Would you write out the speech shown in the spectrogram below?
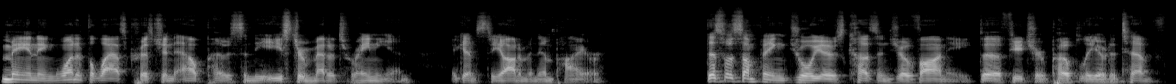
manning one of the last Christian outposts in the eastern Mediterranean against the Ottoman Empire. This was something Giulio's cousin Giovanni, the future Pope Leo X,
